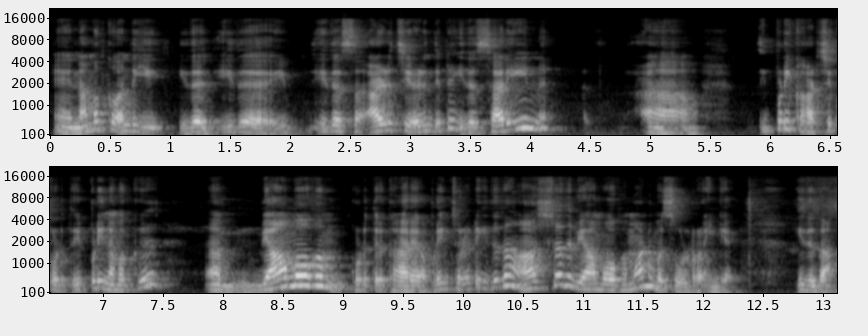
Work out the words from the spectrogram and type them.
நமக்கு வந்து இ- இதை இதை இதை அழித்து எழுந்துட்டு இதை சரின்னு இப்படி காட்சி கொடுத்து இப்படி நமக்கு வியாமோகம் கொடுத்துருக்காரு அப்படின்னு சொல்லிட்டு இதுதான் ஆசிரத வியாமோகமாக நம்ம சொல்கிறோம் இங்கே. இதுதான்.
